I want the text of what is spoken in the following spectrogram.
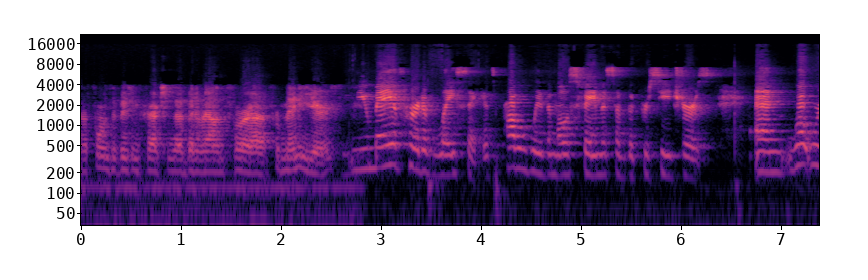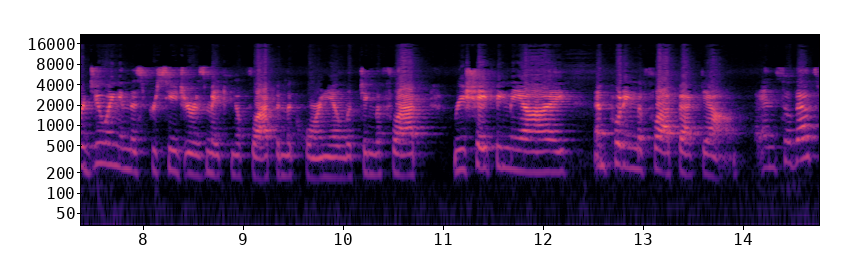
are forms of vision correction that have been around for, uh, for many years. You may have heard of LASIK. It's probably the most famous of the procedures. And what we're doing in this procedure is making a flap in the cornea, lifting the flap, reshaping the eye, and putting the flap back down. And so that's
